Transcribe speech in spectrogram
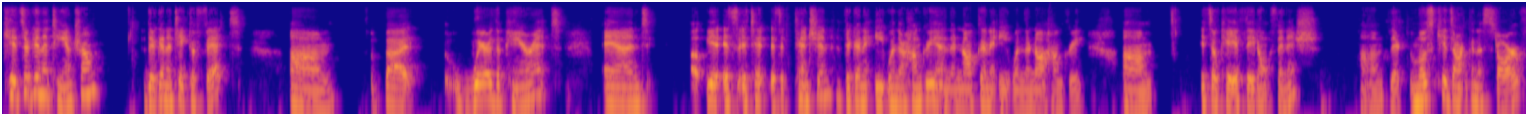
kids are going to tantrum. They're going to take a fit. Um, but we're the parent and uh, it's it's it's attention they're going to eat when they're hungry and they're not going to eat when they're not hungry. Um, it's okay if they don't finish um, most kids aren't going to starve.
